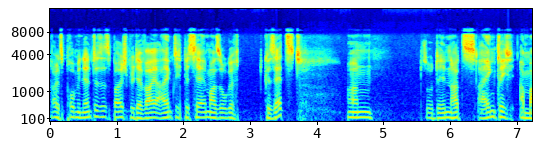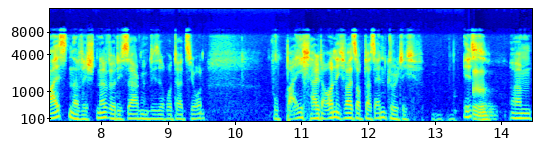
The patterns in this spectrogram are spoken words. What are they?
als prominentes Beispiel. Der war ja eigentlich bisher immer so ge gesetzt. Ähm, so, den hat es eigentlich am meisten erwischt, ne, würde ich sagen, in diese Rotation. Wobei ich halt auch nicht weiß, ob das endgültig ist. Mhm. Ähm,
